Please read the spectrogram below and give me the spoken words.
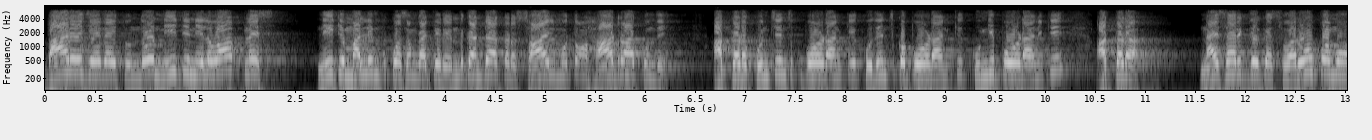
బ్యారేజ్ ఏదైతుందో నీటి నిల్వ ప్లస్ నీటి మళ్ళింపు కోసం కట్టారు ఎందుకంటే అక్కడ సాయిల్ మొత్తం హార్డ్ రాక్ ఉంది. అక్కడ కుంచుకుపోవడానికి కుదించుకుపోవడానికి కుంగిపోవడానికి అక్కడ నైసర్గిక స్వరూపము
